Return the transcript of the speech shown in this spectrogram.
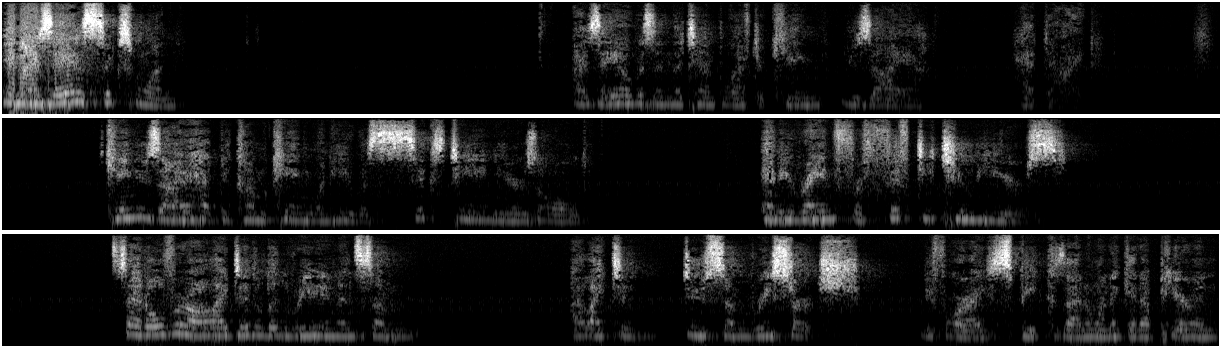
In Isaiah 6 1, Isaiah was in the temple after King Uzziah had died. King Uzziah had become king when he was 16 years old, and he reigned for 52 years. Said overall, I did a little reading and some, I like to do some research before I speak because I don't want to get up here and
